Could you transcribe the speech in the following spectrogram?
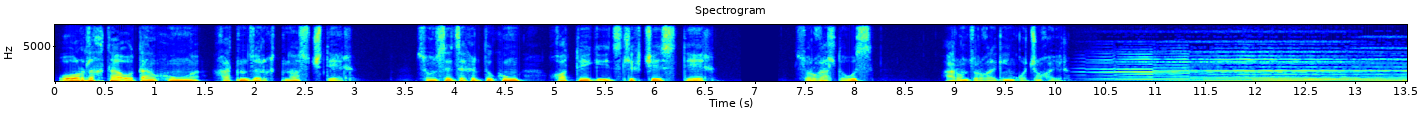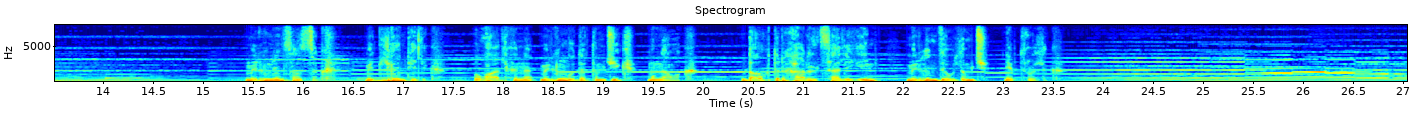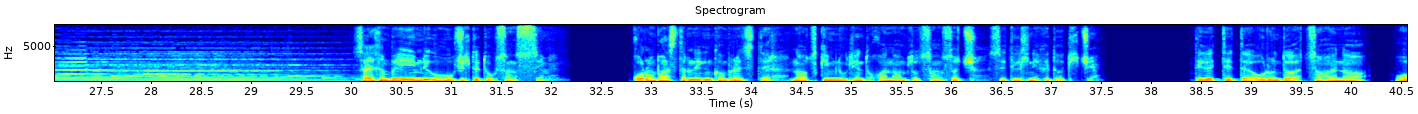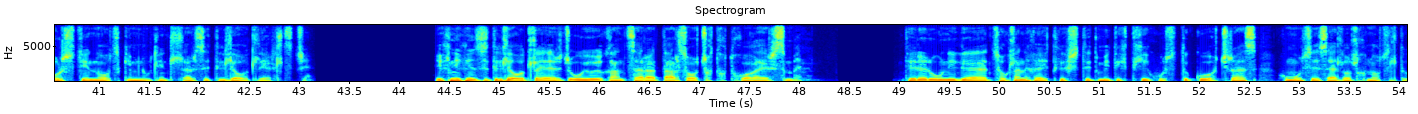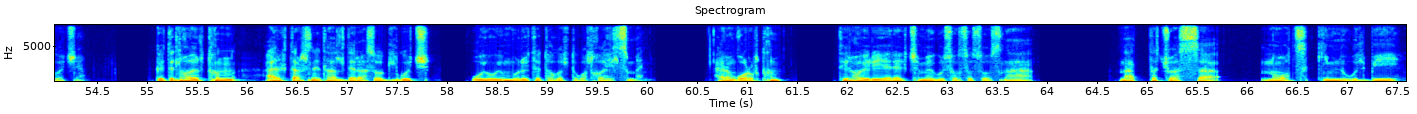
Уурлахта удаан хүн хатан зөрөгтнөөс ч дээр. Сүнсээ захирдаг хүн хотыг эзлэгчээс дээр. Сургаалт үгс 16-гийн 32. Мэргэний сонсог, мэдлэгийн тэлэг. Ухаалх нь мэрэгэн өдөртөмжийг мөн авах. Доктор Харалт цаалогийн мэрэгэн зөвлөмж нэвтрүүлэг. Саяхан би ийм нэг хөгжилтэй үг сонссон юм. Гурван пастор нэгэн конференц дээр нууц гимнүглийн тухай номлол сонсож сэтгэл нэхэд хөдөлжээ. Тэгээд тэд өрөөндөө очисон хойноо өөрсдийн нууц гимнүглийн талаар сэтгэлээ удлаа ярилцжээ. Эхнийх нь сэтгэлээ удлаа ярьж үе үе ганцаараа дар суучихдах тухайгаа ярьсан байна. Тэрээр үүнийг цуглааныхаа итгэгчдэд мэдэгдэхийг хүсдэггүй учраас хүмүүсээс айлуулах нууцлдаг байж. Гэтэл хоёр дахь нь арх дарсны тал дээр асуудалгүйч үе үе мөрөөдө тоглодог болохоо хэлсэн байна. Харин гурав дахь нь тэр хоёрын яриаг чимээгүй сонсож сууснаа. Надад ч бас нууц гим нүгэл би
